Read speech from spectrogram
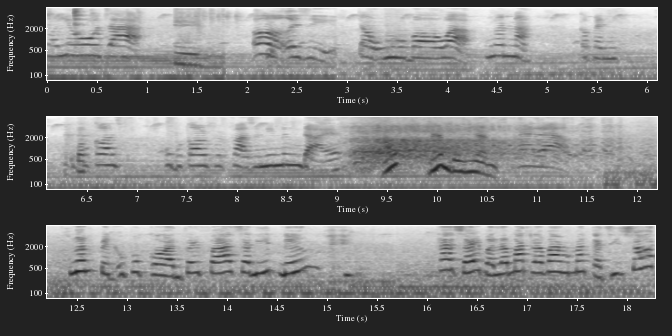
บ่อยู่จ้ะเออเอ้ยสิเจ้าฮูบอว่าเงินน่ะ ก็เป็นอุปกรณ์ อุปกรณ์ไฟฟ้าชนิดหนึ่งได้เอ้าแม่นบ่เฮียน แม่แล้ว เงินเป็นอุปกรณ์ไฟฟ้าชนิดหนึ่ง ถ้าใช้บระมัดระวังมันก็สิซอด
